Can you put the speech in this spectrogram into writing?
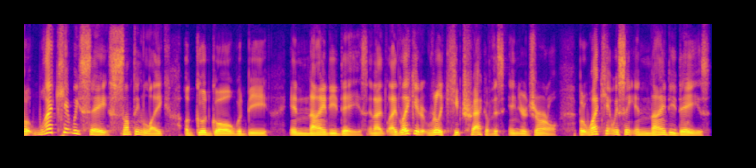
But why can't we say something like a good goal would be in 90 days. And I'd, I'd like you to really keep track of this in your journal. But why can't we say in 90 days,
